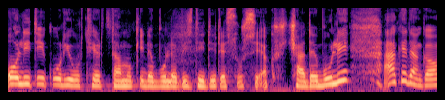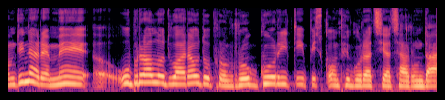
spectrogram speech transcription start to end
პოლიტიკური ურთიერთდამოკიდებულების დიდი რესურსი აქვს ჩადებული. აქედან გამომდინარე, მე უბრალოდ ვარაუდობ, რომ როგორი ტიპის კონფიგურაციაც არ უნდა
